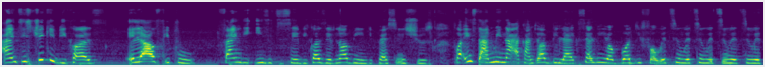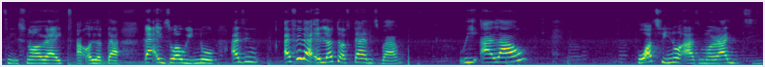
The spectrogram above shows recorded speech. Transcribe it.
and it is tricky because a lot of people find it easy to say because they've not been in the person's shoes. For instance, me now I can just be like selling your body for waiting, waiting, waiting, waiting, waiting. It's not right and all of that. That is what we know. As in, I feel that a lot of times, bah, we allow what we know as morality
